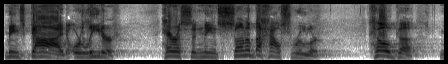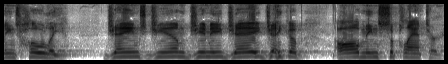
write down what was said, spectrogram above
means guide or leader. Harrison means son of the house ruler. Helga means holy. James, Jim, Jimmy, Jay, Jacob all means supplanter.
